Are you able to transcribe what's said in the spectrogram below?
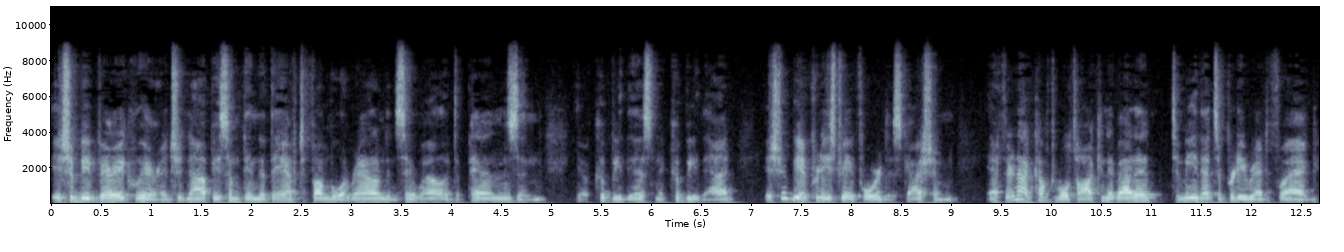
It should be very clear. It should not be something that they have to fumble around and say, well, it depends, and you know, it could be this and it could be that it should be a pretty straightforward discussion. And if they're not comfortable talking about it, to me, that's a pretty red flag.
